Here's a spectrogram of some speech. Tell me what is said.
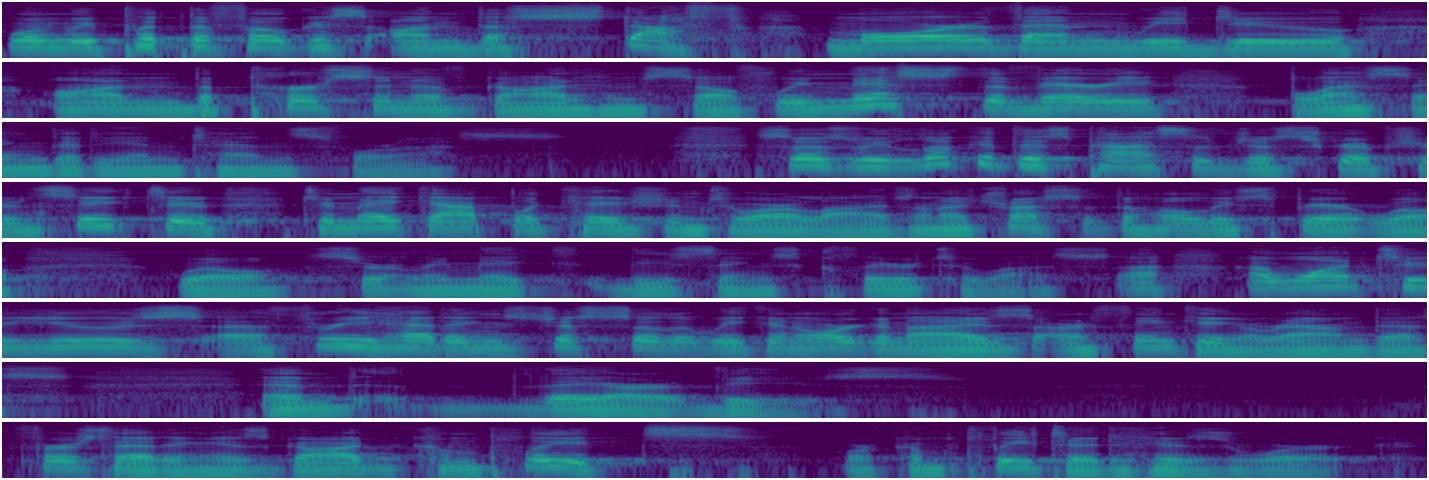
when we put the focus on the stuff more than we do on the person of God Himself, we miss the very blessing that He intends for us. So, as we look at this passage of Scripture and seek to, to make application to our lives, and I trust that the Holy Spirit will, will certainly make these things clear to us, uh, I want to use uh, three headings just so that we can organize our thinking around this, and they are these. First heading is God completes or completed his work.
